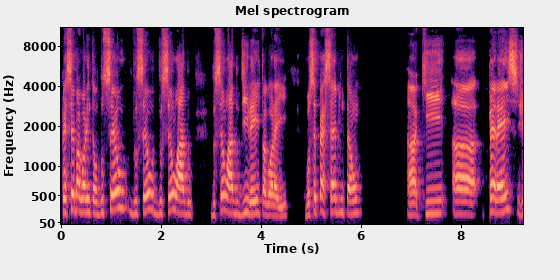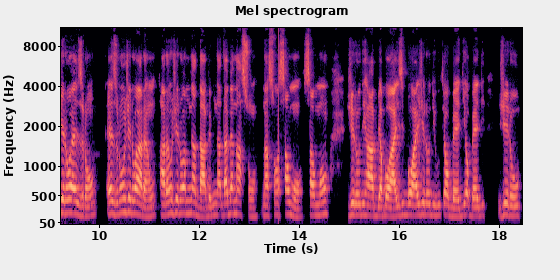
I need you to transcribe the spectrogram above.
perceba agora então do seu do seu do seu lado do seu lado direito agora aí você percebe então que Perez gerou Esron, Esron gerou Arão, Arão gerou Aminadab, Aminadab é Nasson, Nasson é Salmão, Salmão gerou de Rabi a Boaz, e Boaz gerou de Ruth e Obed, e Obed gerou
